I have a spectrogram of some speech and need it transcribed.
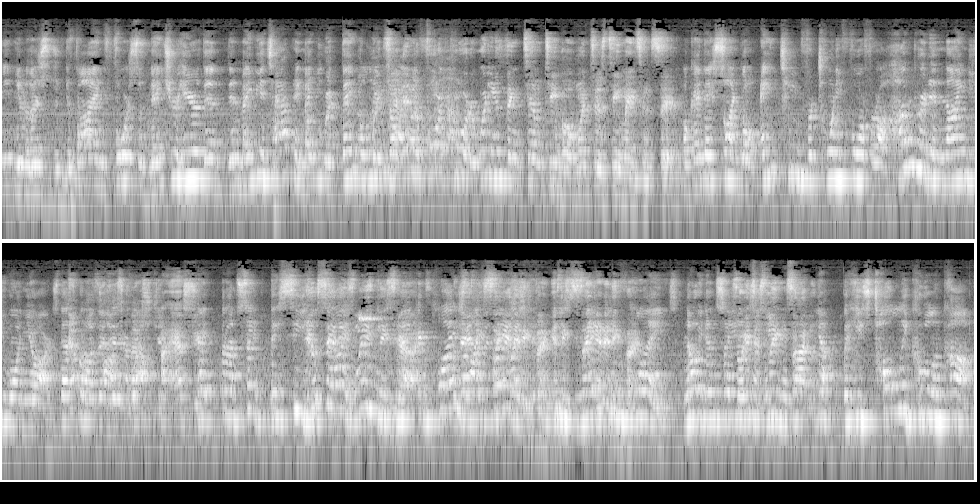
in- you know, there's the divine force of nature here, then then maybe it's happening. Maybe Quick- they believe So in the fourth quarter, what do you think Tim Tebow went to his teammates and said? Okay, they saw him go 18 for 24 for 191 yards. That's That what I'm talking about. question. I asked you. Okay, but I'm saying they see You said play. he's leading these He's guys. making plays. Is he like saying crazy. anything? Is he saying anything? plays. No, he didn't say anything. So anything. he's just leading silently. Yeah, but he's totally cool and calm.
